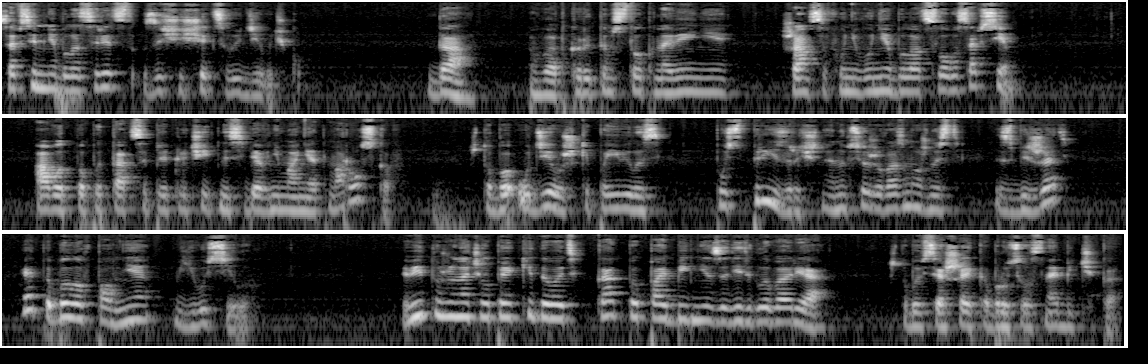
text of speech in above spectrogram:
совсем не было средств защищать свою девочку. Да, в открытом столкновении шансов у него не было от слова совсем – а вот попытаться переключить на себя внимание отморозков, чтобы у девушки появилось пусть призрачная, но все же возможность сбежать, это было вполне в его силах. Вид уже начал прикидывать, как бы пообиднее задеть главаря, чтобы вся шайка бросилась на обидчика,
